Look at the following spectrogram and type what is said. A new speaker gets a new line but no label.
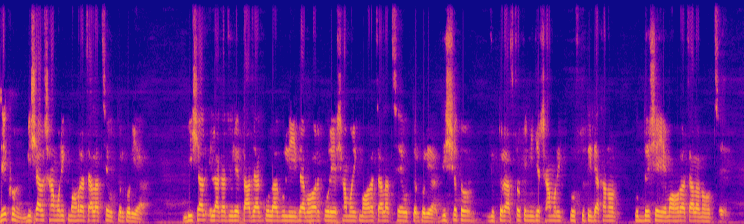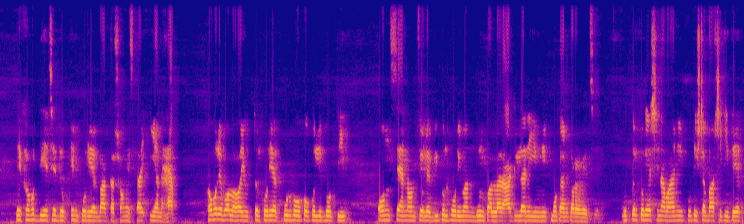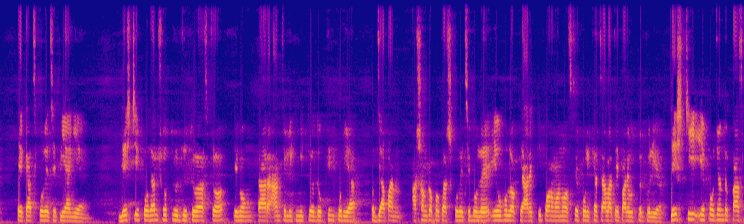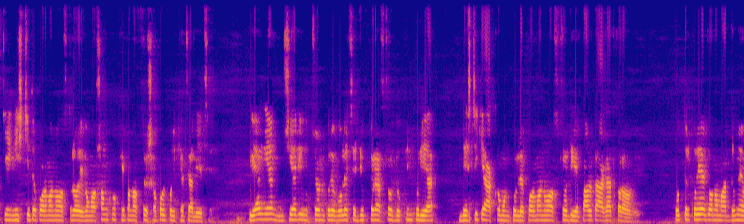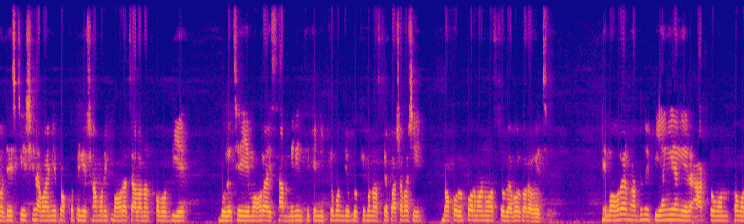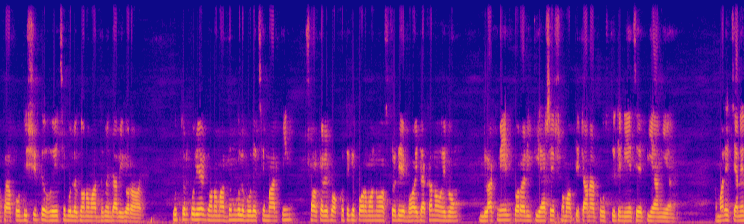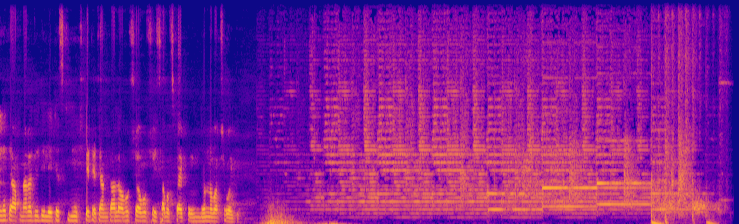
দেখুন, বিশাল সামরিক মহড়া চালাচ্ছে উত্তর কোরিয়া। বিশাল এলাকা জুড়ে তাজা গোলাগুলি ব্যবহার করে সামরিক মহড়া চালাচ্ছে উত্তর কোরিয়া। দৃশ্যত, যুক্তরাষ্ট্রকে নিজের সামরিক প্রস্তুতি দেখানোর উদ্দেশ্যে এ মহড়া চালানো হচ্ছে। এ খবর দিয়েছে দক্ষিণ কোরিয়ার বার্তা সংস্থা ইয়ান হ্যাপ খবরে বলা হয়, উত্তর কোরিয়ার পূর্ব উপকূলীবর্তী অনস্যান অঞ্চলে বিপুল পরিমাণ দূরপাল্লার আর্টিলারি ইউনিট মোতায়েন করা হয়েছে। উত্তর কোরিয়ার সেনাবাহিনীর প্রতিষ্ঠা বার্ষিকীতে এ কাজ করেছে পিয়াংইয়াং। দেশটির প্রধান শত্রু যুক্তরাষ্ট্র এবং তার আঞ্চলিক মিত্র দক্ষিণ কোরিয়া ও জাপান আশঙ্কা প্রকাশ করেছে বলে এ উপলক্ষে আরেকটি পরমাণু অস্ত্রের পরীক্ষা চালাতে পারে উত্তর কোরিয়া। দেশটি এ পর্যন্ত পাঁচটি নিশ্চিত পরমাণু অস্ত্র এবং অসংখ্য ক্ষেপণাস্ত্রের সফল পরীক্ষা চালিয়েছে। পিয়াংইয়াং হুঁশিয়ারি উচ্চারণ করে বলেছে, যুক্তরাষ্ট্র ও দক্ষিণ কোরিয়া দেশটিকে আক্রমণ করলে পরমাণু অস্ত্র দিয়ে পাল্টা আঘাত করা হবে। উত্তর কোরিয়ার গণমাধ্যমেও দেশটির সেনাবাহিনীর পক্ষ থেকে সামরিক মহড়া চালানোর খবর দিয়ে বলেছে এই মহড়ায় সাবমেরিন থেকে নিক্ষেপণযোগ্য ক্ষেপণাস্ত্রের পাশাপাশি নকল পরমাণু অস্ত্র ব্যবহার করা হয়েছে। এই মহড়ার মাধ্যমে পিয়াংইয়াং এর আক্রমণ ক্ষমতা প্রদর্শিত হয়েছে বলে গণমাধ্যমে দাবি করা হয়। উত্তর কোরিয়ার গণমাধ্যমগুলো বলেছে, মার্কিন সরকারের পক্ষ থেকে পরমাণু অস্ত্র দিয়ে ভয় দেখানো এবং ব্ল্যাকমেইল করার ইতিহাসের সমাপ্তি টানার প্রস্তুতি নিয়েছে পিয়াংইয়াং। আমার এই চ্যানেল হতে আপনারা যদি লেটেস্ট নিউজ পেতে চান, তাহলে অবশ্যই অবশ্যই সাবস্ক্রাইব করুন। ধন্যবাদ সবাইকে।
